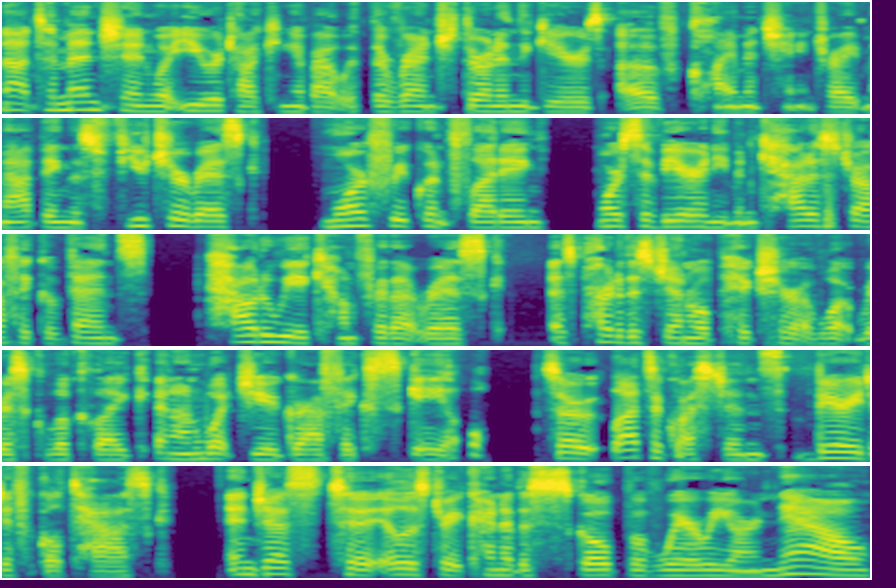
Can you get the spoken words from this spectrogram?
Not to mention what you were talking about with the wrench thrown in the gears of climate change, right? Mapping this future risk, more frequent flooding, more severe and even catastrophic events. How do we account for that risk? As part of this general picture of what risk looked like and on what geographic scale. So lots of questions, very difficult task. And just to illustrate kind of the scope of where we are now,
